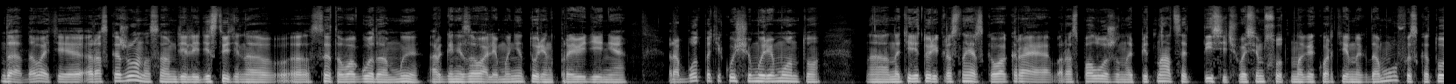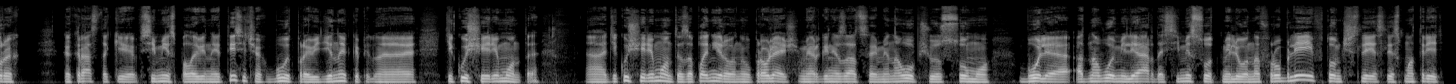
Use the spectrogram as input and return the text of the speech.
Да, давайте расскажу. На самом деле, действительно, э, с этого года мы организовали мониторинг проведения работ по текущему ремонту. А, на территории Красноярского края расположено 15 800 многоквартирных домов, из которых как раз-таки в 7,5 тысячах будут проведены э, текущие ремонты. А, текущие ремонты запланированы управляющими организациями на общую сумму более 1 миллиарда 700 миллионов рублей, в том числе, если смотреть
